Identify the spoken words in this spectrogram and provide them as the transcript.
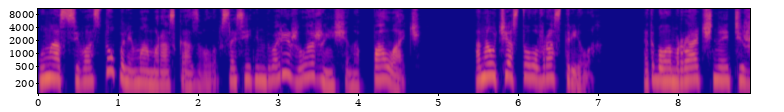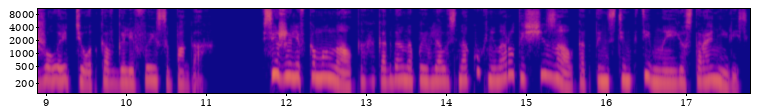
у нас в Севастополе, мама рассказывала, в соседнем дворе жила женщина, палач. Она участвовала в расстрелах. Это была мрачная, тяжелая тетка в галифе и сапогах. Все жили в коммуналках, и когда она появлялась на кухне, народ исчезал, как-то инстинктивно ее сторонились.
